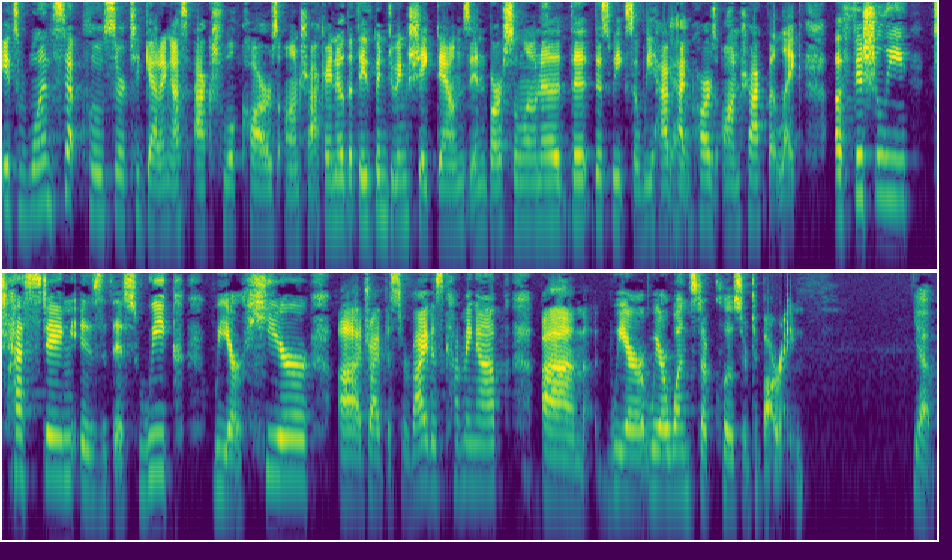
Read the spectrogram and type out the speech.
it's one step closer to getting us actual cars on track. I know that they've been doing shakedowns in Barcelona th- this week, so we have yeah. had cars on track, but like officially testing is this week. We are here. Uh, Drive to Survive is coming up. Um, we are we are one step closer to Bahrain. Yep,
